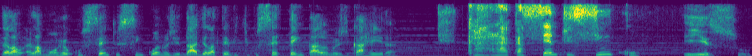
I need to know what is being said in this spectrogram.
ela, ela morreu com 105 anos de idade, ela teve tipo 70 anos de carreira. Caraca, 105? Isso.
